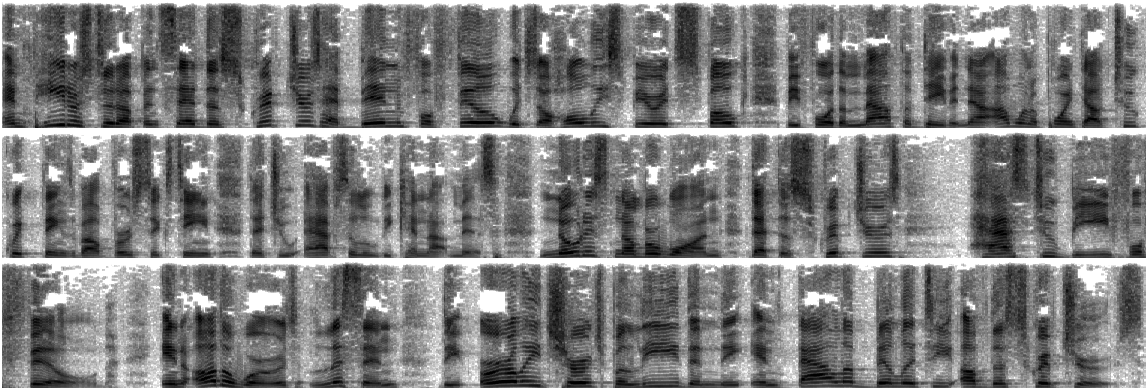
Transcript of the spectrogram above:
And Peter stood up and said, The scriptures have been fulfilled, which the Holy Spirit spoke before the mouth of David. Now, I want to point out two quick things about verse 16 that you absolutely cannot miss. Notice, number one, that the scriptures has to be fulfilled. In other words, listen, the early church believed in the infallibility of the scriptures.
